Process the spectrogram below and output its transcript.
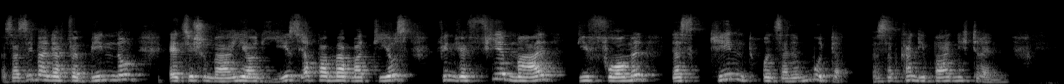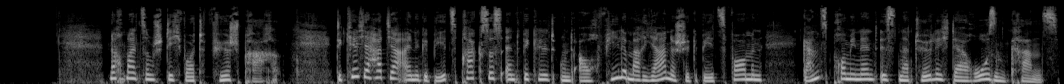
Das heißt, immer in der Verbindung äh, zwischen Maria und Jesus, auch bei Matthäus, finden wir viermal die Formel, das Kind und seine Mutter. Deshalb kann die beiden nicht trennen. Nochmal zum Stichwort Fürsprache. Die Kirche hat ja eine Gebetspraxis entwickelt und auch viele marianische Gebetsformen. Ganz prominent ist natürlich der Rosenkranz.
